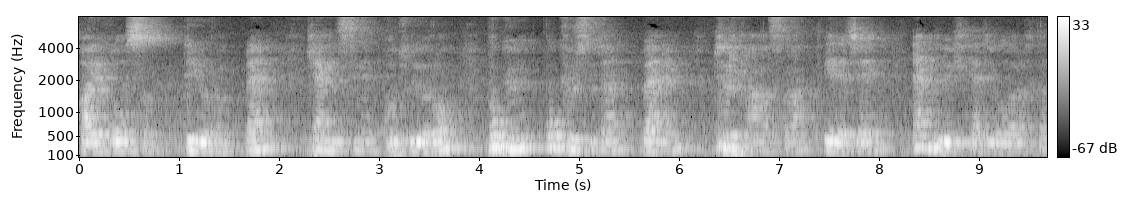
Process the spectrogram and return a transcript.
Hayırlı olsun diyorum ben. Kendisini kutluyorum. bugün bu kürsüdən mənim Türk anasına verəcəyim ən böyük hədiyyə olaraq da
